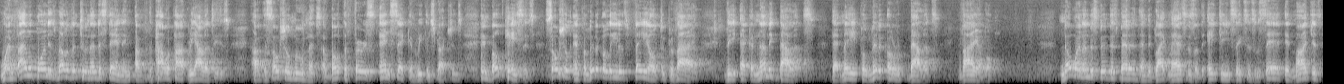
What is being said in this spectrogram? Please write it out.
One final point is relevant to an understanding of the power realities of the social movements of both the first and second reconstructions. In both cases, social and political leaders failed to provide the economic balance that made political balance viable. No one understood this better than the black masses of the 1860s who said in marches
